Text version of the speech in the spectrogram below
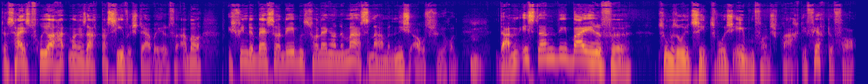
Das heißt, früher hat man gesagt passive Sterbehilfe, aber ich finde besser lebensverlängernde Maßnahmen nicht ausführen. Dann ist dann die Beihilfe zum Suizid, wo ich eben von sprach, die vierte Form.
